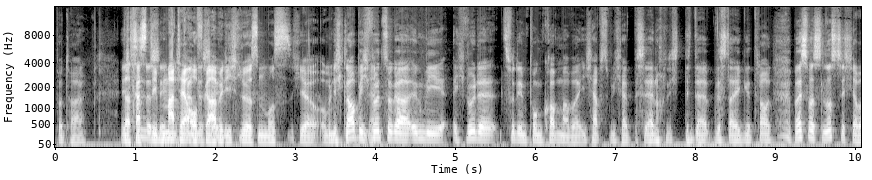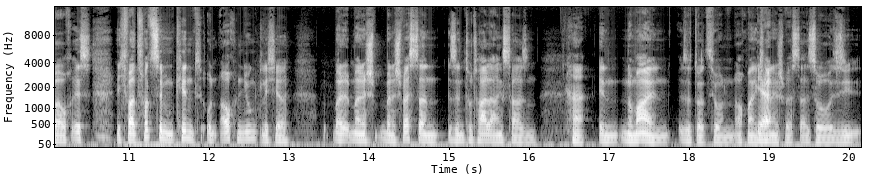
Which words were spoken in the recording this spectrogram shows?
total. Das ist die Matheaufgabe, die ich lösen muss hier. Um, und ich glaube, ich ja. würde sogar irgendwie, ich würde zu dem Punkt kommen, aber ich habe es mich halt bisher noch nicht da, bis dahin getraut. Weißt du, was lustig aber auch ist? Ich war trotzdem ein Kind und auch ein Jugendlicher. Weil meine, meine Schwestern sind totale Angsthasen. Ha. In normalen Situationen. Auch meine ja. kleine Schwester. Also sie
